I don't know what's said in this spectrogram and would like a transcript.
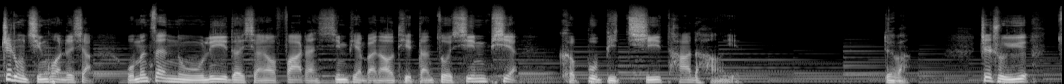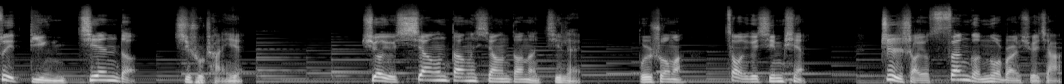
这种情况之下，我们在努力的想要发展芯片半导体，但做芯片可不比其他的行业，对吧？这属于最顶尖的技术产业。需要有相当相当的积累，不是说吗？造一个芯片，至少有三个诺贝尔学家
